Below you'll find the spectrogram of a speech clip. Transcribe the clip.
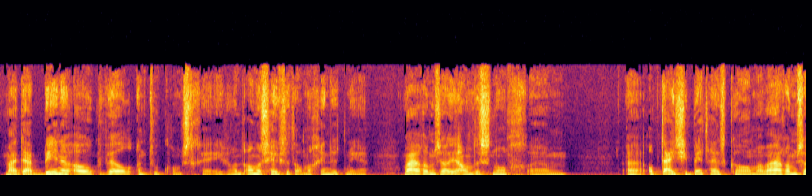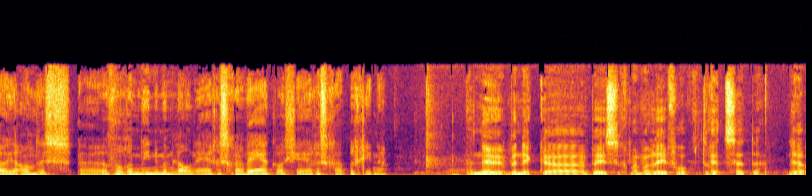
Maar daarbinnen ook wel een toekomst geven. Want anders heeft het allemaal geen nut meer. Waarom zou je anders nog um, uh, op tijd je bed uitkomen? Waarom zou je anders uh, voor een minimumloon ergens gaan werken als je ergens gaat beginnen? En nu ben ik uh, bezig met mijn leven op het rit zetten. Ja.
